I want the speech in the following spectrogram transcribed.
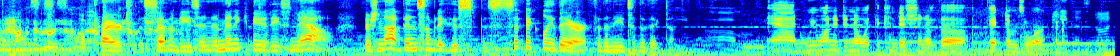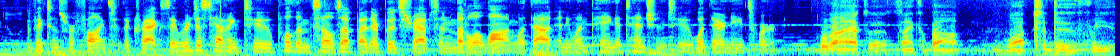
Prior to the 70s, and in many communities now, there's not been somebody who's specifically there for the needs of the victim. And we wanted to know what the condition of the victims were. Victims were falling through the cracks. They were just having to pull themselves up by their bootstraps and muddle along without anyone paying attention to what their needs were. We're going to have to think about what to do for you.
